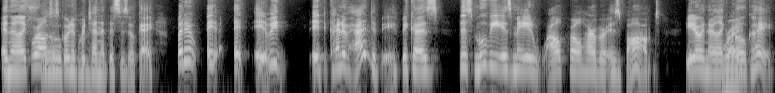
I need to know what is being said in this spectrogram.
and they're like, "We're all just going to fun. pretend that this is okay." But it, it, it, it, it kind of had to be because this movie is made while Pearl Harbor is bombed. You know, and they're like, Right. "Okay,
